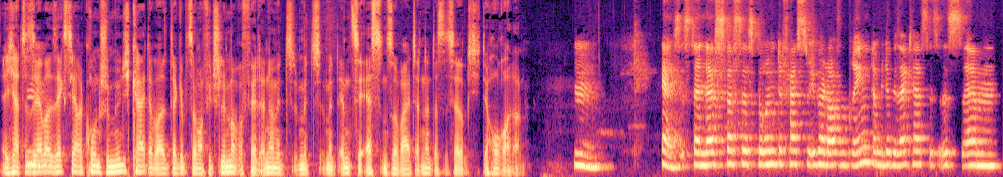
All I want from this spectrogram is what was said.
Ich hatte mhm. selber sechs Jahre chronische Müdigkeit, aber da gibt's ja noch viel schlimmere Fälle ne? mit, mit, mit MCS und so weiter. Ne? Das ist ja richtig der Horror dann. Mhm. Ja, es ist dann das, was das berühmte Fass zum Überlaufen bringt. Und wie du gesagt hast, es ist ähm,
